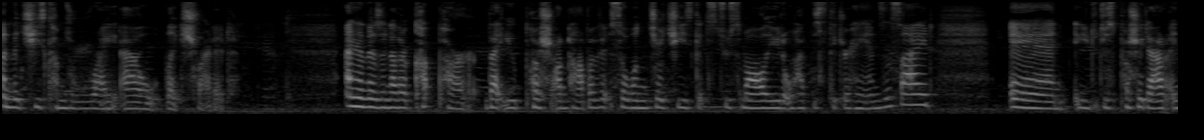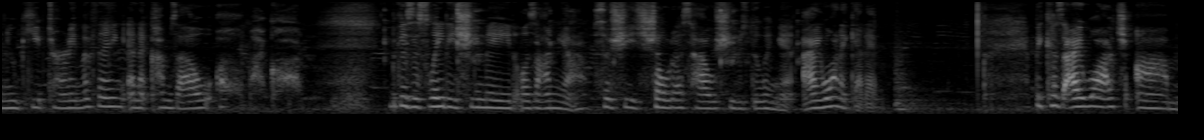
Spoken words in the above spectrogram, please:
and the cheese comes right out, like, shredded. And then there's another cut part that you push on top of it. So once your cheese gets too small, you don't have to stick your hands inside. And you just push it down and you keep turning the thing and it comes out. Oh my God. Because this lady, she made lasagna. So she showed us how she was doing it. I want to get it. Because I watch um,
